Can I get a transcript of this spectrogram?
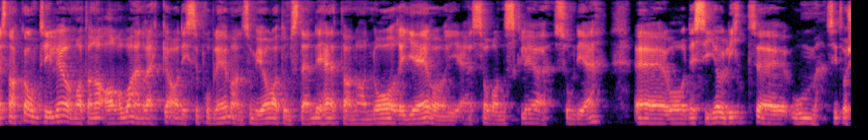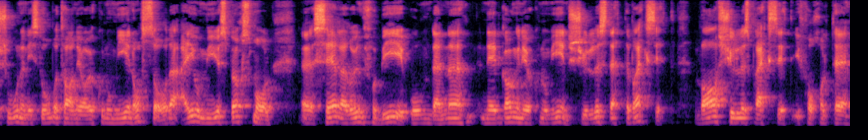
snakka om tidligere, om at han har arva en rekke av disse problemene som gjør at omstendighetene han nå regjerer i er så vanskelige som de er. Eh, og Det sier jo litt eh, om situasjonen i Storbritannia og økonomien også. og Det er jo mye spørsmål, eh, ser jeg rundt forbi, om denne nedgangen i økonomien skyldes dette brexit. Hva skyldes brexit i forhold til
